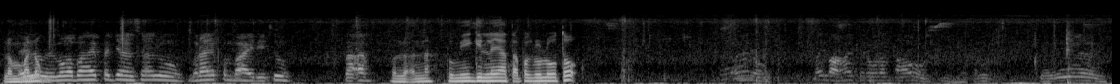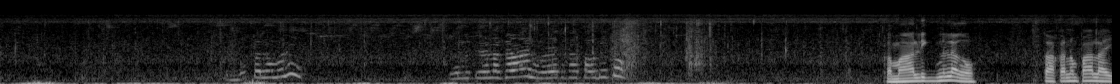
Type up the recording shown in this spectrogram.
lambanog. Ayun, may mga bahay pa dyan sa ano. Marami pang bahay dito. Taas. Wala na. Tumigil na yata pagluluto. May bahay pero walang tao. Meron yan. Buta naman eh. Wala tinalagaan, wala tao dito. Kamalig na lang oh. Taka ng palay.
